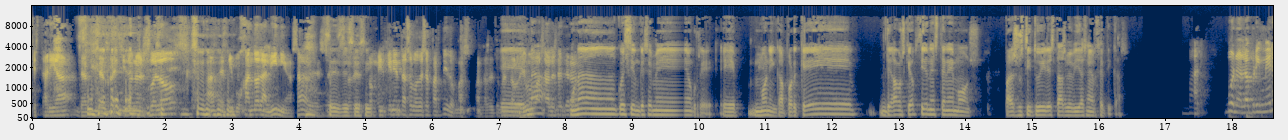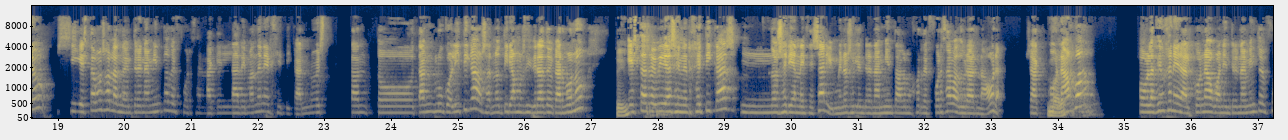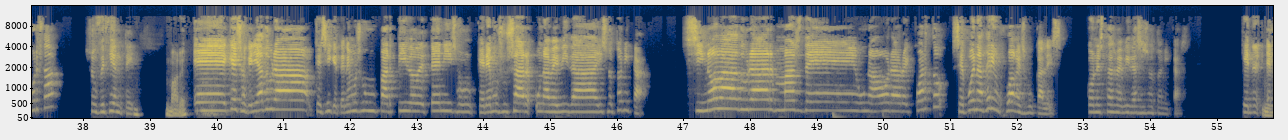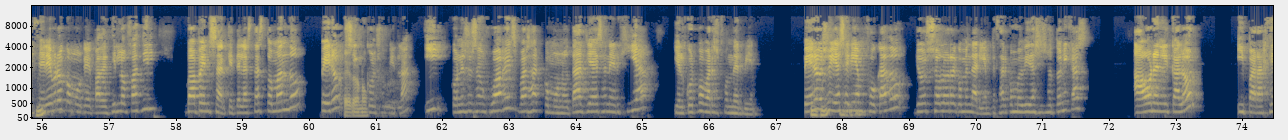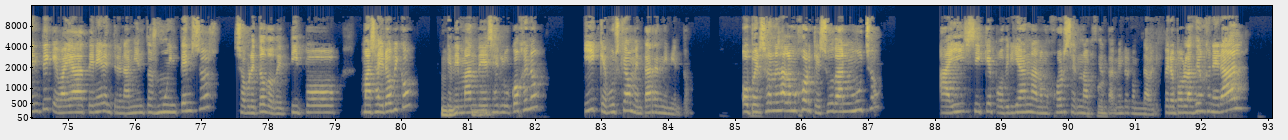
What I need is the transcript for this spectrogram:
Estaría derretido en el suelo dibujando la línea, ¿sabes? Sí, sí, sí, 2500 solo de ese partido, más, las de tu eh, una, una, cuestión que se me ocurre. Mónica, ¿por qué, digamos, qué opciones tenemos para sustituir estas bebidas energéticas? Bueno, lo primero, si estamos hablando de entrenamiento de fuerza en la que la demanda energética no es tanto tan glucolítica, o sea, no tiramos de hidrato de carbono, estas bebidas energéticas mm, no serían necesarias, menos el entrenamiento a lo mejor de fuerza va a durar una hora. O sea, con agua, población general, con agua en entrenamiento de fuerza, suficiente. Vale. Eh, que eso, que ya dura, que sí, que tenemos un partido de tenis o queremos usar una bebida isotónica, si no va a durar más de una hora, hora y cuarto, se pueden hacer enjuagues bucales con estas bebidas isotónicas. Que el cerebro, como que para decirlo fácil, va a pensar que te la estás tomando, pero, sin consumirla. Y con esos enjuagues vas a como notar ya esa energía y el cuerpo va a responder bien. Pero eso ya sería enfocado. Yo solo recomendaría empezar con bebidas isotónicas ahora en el calor y para gente que vaya a tener entrenamientos muy intensos, sobre todo de tipo más aeróbico, que demande ese glucógeno y que busque aumentar rendimiento. O personas a lo mejor que sudan mucho, ahí sí que podrían a lo mejor ser una opción también recomendable. Pero población general,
